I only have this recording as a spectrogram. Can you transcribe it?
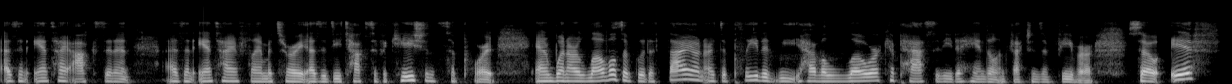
as an antioxidant, as an anti-inflammatory, as a detoxification support. And when our levels of glutathione are depleted, we have a lower capacity to handle infections and fever. So if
